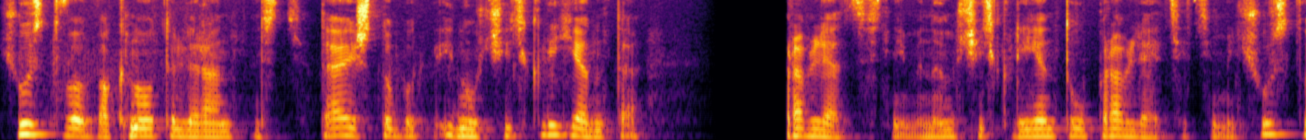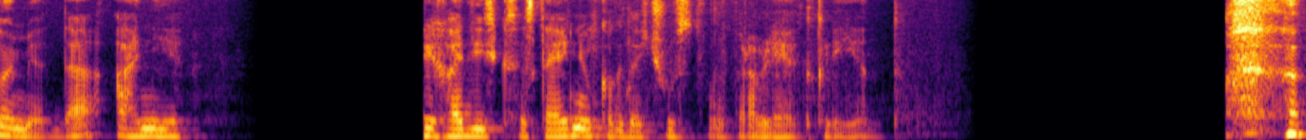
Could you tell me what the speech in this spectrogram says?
чувство в окно толерантности, да, и чтобы и научить клиента справляться с ними, научить клиента управлять этими чувствами, да, а не приходить к состоянию, когда чувства управляют клиентом.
